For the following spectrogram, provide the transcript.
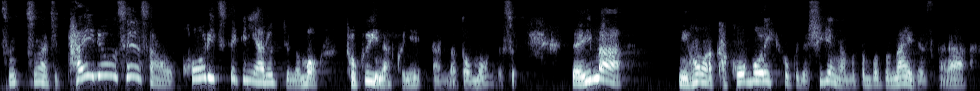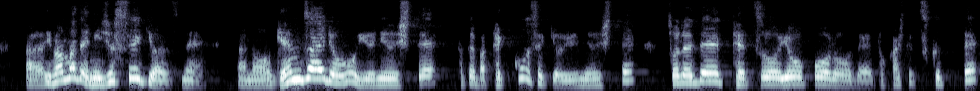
すすなわち大量生産を効率的にやるっていうのも得意な国なんだと思うんです。で今日本は加工貿易国で資源がもともとないですから今まで20世紀はですねあの原材料を輸入して例えば鉄鉱石を輸入してそれで鉄を溶鉱炉で溶かして作って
